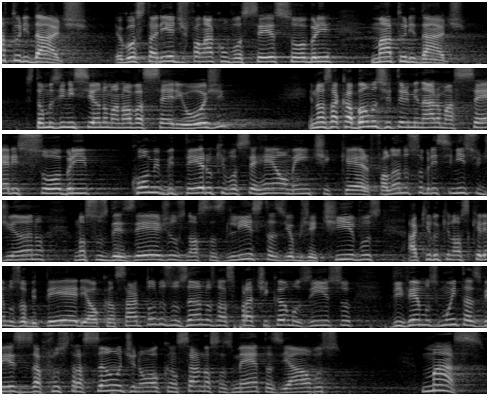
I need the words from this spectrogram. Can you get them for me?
Maturidade. Eu gostaria de falar com você sobre maturidade. Estamos iniciando uma nova série hoje e nós acabamos de terminar uma série sobre como obter o que você realmente quer, falando sobre esse início de ano, nossos desejos, nossas listas e objetivos, aquilo que nós queremos obter e alcançar. Todos os anos nós praticamos isso, vivemos muitas vezes a frustração de não alcançar nossas metas e alvos, mas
